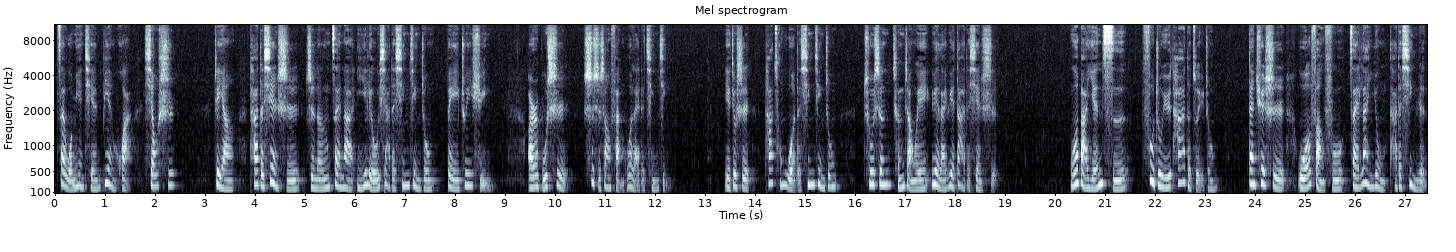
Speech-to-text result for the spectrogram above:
在我面前变化消失，这样他的现实只能在那遗留下的心境中被追寻，而不是。事实上，反过来的情景，也就是他从我的心境中出生、成长为越来越大的现实。我把言辞付诸于他的嘴中，但却是我仿佛在滥用他的信任，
